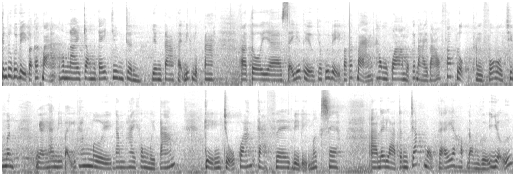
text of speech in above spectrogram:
Kính thưa quý vị và các bạn, hôm nay trong cái chương trình Dân ta phải biết luật ta, à, tôi à, sẽ giới thiệu cho quý vị và các bạn thông qua một cái bài báo pháp luật thành phố Hồ Chí Minh ngày 27 tháng 10 năm 2018 kiện chủ quán cà phê vì bị mất xe. À, đây là tranh chấp một cái hợp đồng gửi giữ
